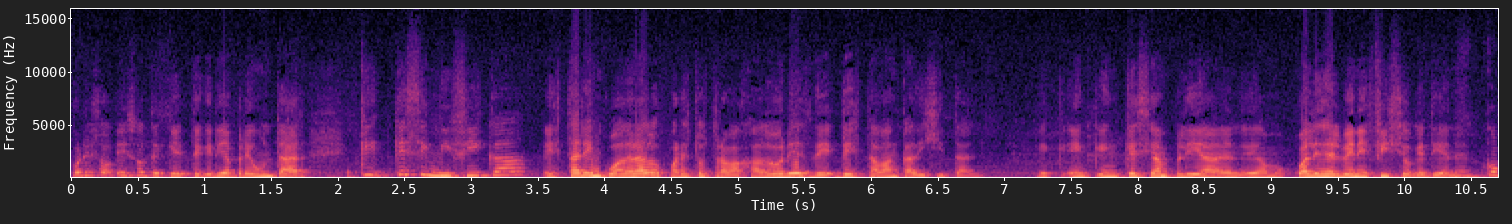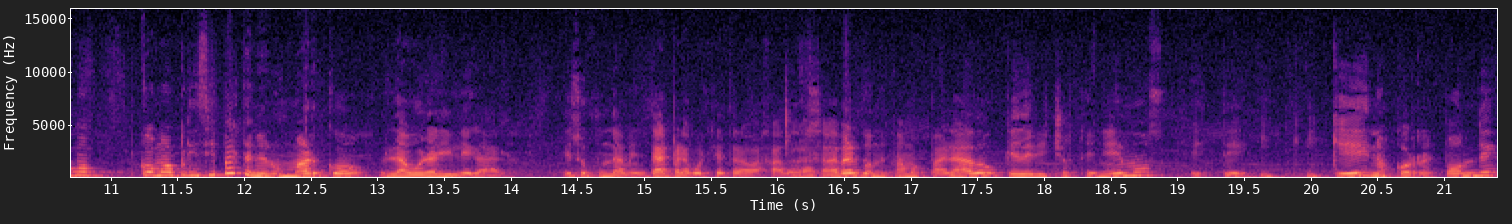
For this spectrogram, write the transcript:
Por eso, eso te, te quería preguntar, ¿qué, ¿qué, significa estar encuadrados para estos trabajadores de, de esta banca digital? ¿En, qué se amplía, digamos, cuál es el beneficio que tienen? Como, como principal tener un marco laboral y legal. Eso es fundamental para cualquier trabajador, saber dónde estamos parados, qué derechos tenemos este, y, y qué nos corresponde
